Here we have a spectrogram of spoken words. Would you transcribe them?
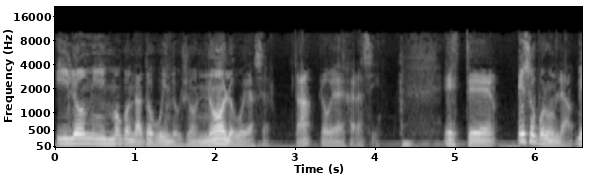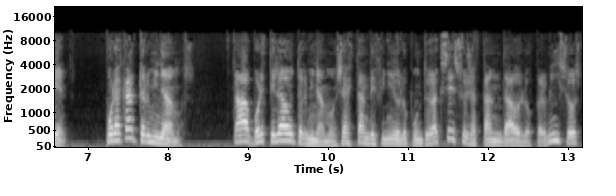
y lo mismo con datos Windows. Yo no lo voy a hacer, ¿está? Lo voy a dejar así. Este, eso por un lado. Bien, por acá terminamos. Por este lado terminamos. Ya están definidos los puntos de acceso, ya están dados los permisos,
